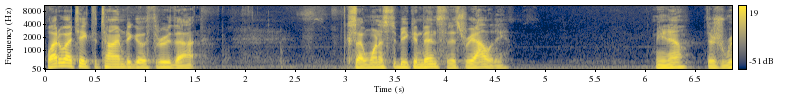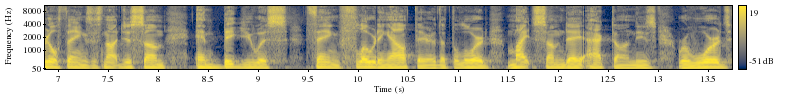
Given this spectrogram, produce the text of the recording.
Why do I take the time to go through that? Because I want us to be convinced that it's reality. You know, there's real things. It's not just some ambiguous thing floating out there that the Lord might someday act on. These rewards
